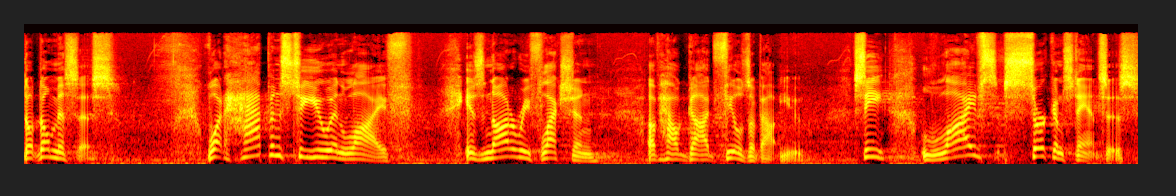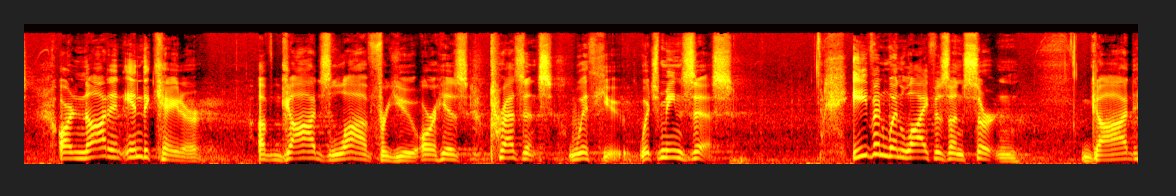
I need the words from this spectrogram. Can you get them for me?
Don't, don't miss this. What happens to you in life is not a reflection of how God feels about you. See, life's circumstances are not an indicator of God's love for you or his presence with you, which means this even when life is uncertain, God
